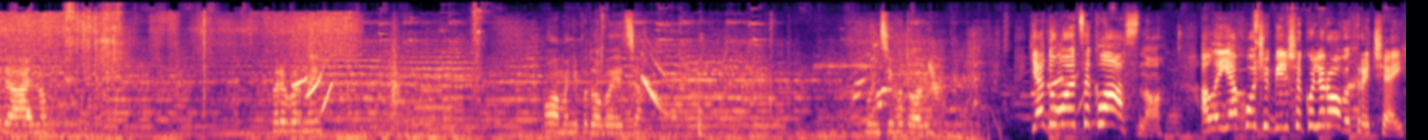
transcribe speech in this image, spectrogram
Ідеально. Переверни. О, мені подобається. Млинці готові. Я думаю, це класно. Але я хочу більше кольорових речей.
